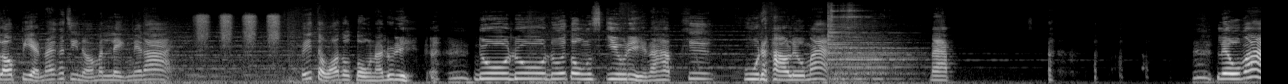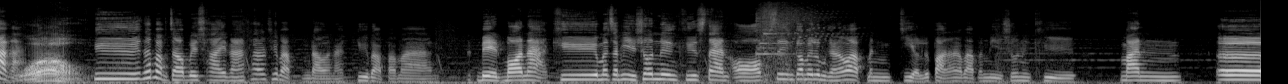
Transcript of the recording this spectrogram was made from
เราเปลี่ยนได้ก็จริงแต่ว่ามันเล็งไม่ได้เฮ้ยแต่ว่าตรงๆนะดูดิ ดูดูดูตรงสกิลดินะครับ คือคูลดาวน์เร็วมาก แบบ เร็วมากอะ Wow. คือถ้าแบบจะเอาไปใช้นะ ถ้าที่แบบผมเดานะ คือแบบประมาณ เบสบอลอะคือมันจะมีอยู่ช่วงหนึ่งคือ stand off ซึ่งก็ไม่รู้เหมือนกันว่าแบบมันเกี่ยวหรือเปล่านะแบบมันมีอยู่ช่วงหนึ่งคือ มันเออ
